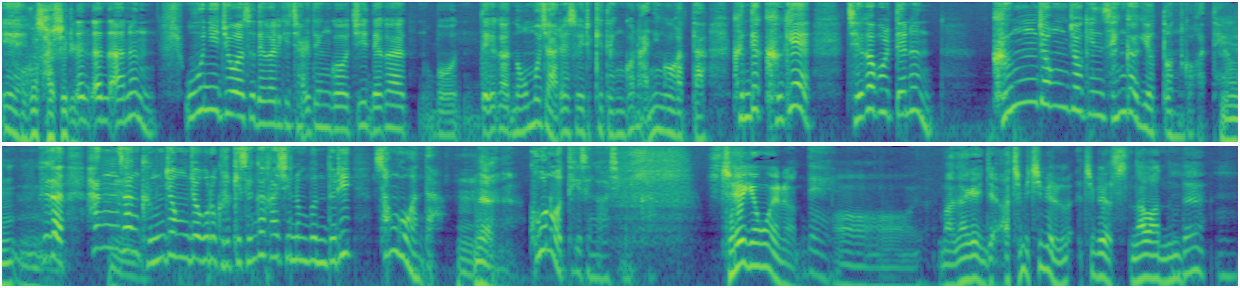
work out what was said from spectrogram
예. 그거 사실이에요. 나- 나- 나는 운이 좋아서 내가 이렇게 잘 된 거지 내가 뭐 내가 너무 잘해서 이렇게 된 건 아닌 것 같다. 근데 그게 제가 볼 때는 긍정적인 생각이었던 것 같아요. 음, 음. 그러니까 항상 긍정적으로 그렇게 생각하시는 분들이 성공한다. 네, 네. 그건 어떻게 생각하십니까? 제 경우에는 네. 어 만약에 이제 아침에 집에 집에서 나왔는데 음,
